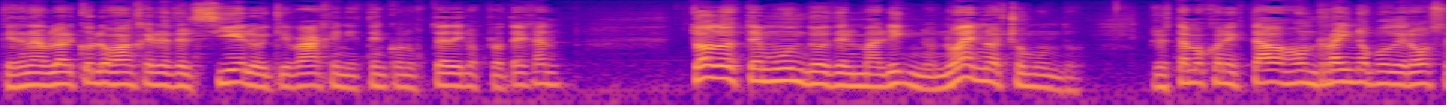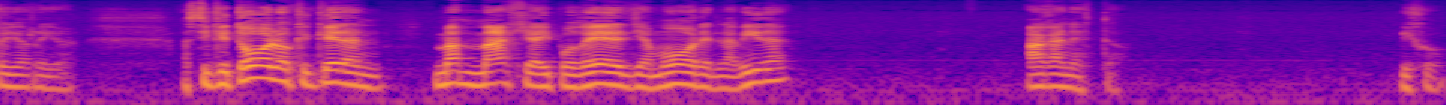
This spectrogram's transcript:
¿Quieren hablar con los ángeles del cielo y que bajen y estén con ustedes y los protejan? Todo este mundo es del maligno, no es nuestro mundo, pero estamos conectados a un reino poderoso allá arriba. Así que todos los que quieran más magia y poder y amor en la vida, hagan esto. Dijo,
